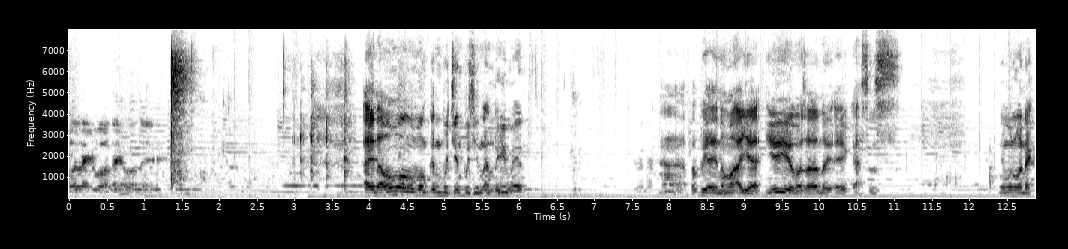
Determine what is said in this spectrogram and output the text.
Boleh, boleh, boleh. aing nama mau ngomongkan bucin-bucinan deui med Gimana? nah, tapi aing nama aya iya iya masalahnya aya kasus ini mau maneh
